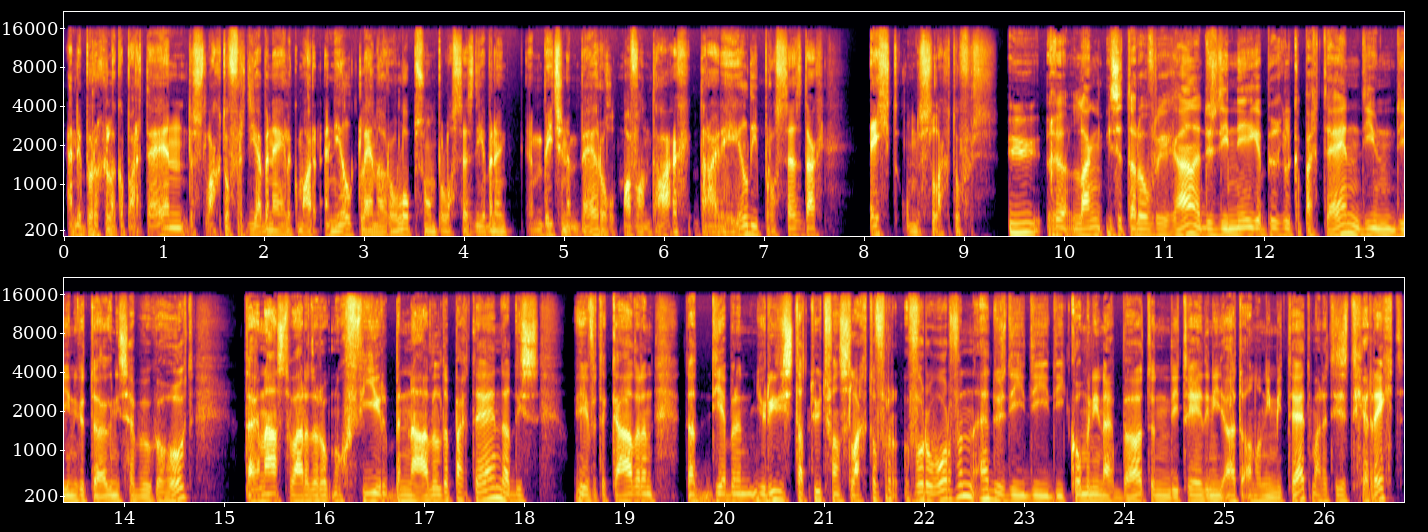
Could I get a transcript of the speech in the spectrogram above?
En de burgerlijke partijen, de slachtoffers, die hebben eigenlijk maar een heel kleine rol op zo'n proces. Die hebben een, een beetje een bijrol. Maar vandaag draaide heel die procesdag echt om de slachtoffers. Urenlang is het daarover gegaan. Dus die negen burgerlijke partijen die die een getuigenis hebben gehoord, Daarnaast waren er ook nog vier benadeelde partijen. Dat is even te kaderen, dat, die hebben een juridisch statuut van slachtoffer verworven. Hè, dus die, die, die komen niet naar buiten, die treden niet uit de anonimiteit, maar het is het gerecht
